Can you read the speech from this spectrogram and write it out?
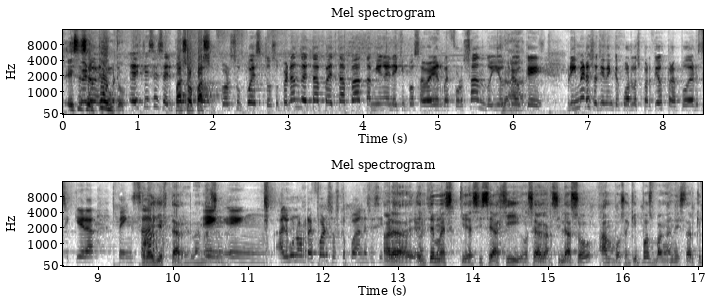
Ese Pero es el punto. Es que ese es el Paso a punto, paso. Por supuesto, superando etapa a etapa, también el equipo se va a ir reforzando. Yo Claro. creo que primero se tienen que jugar los partidos para poder siquiera pensar Proyectar a en, algunos refuerzos que puedan necesitar. Ahora, el tema es que así sea Ají o sea Garcilaso, ambos equipos van a necesitar que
